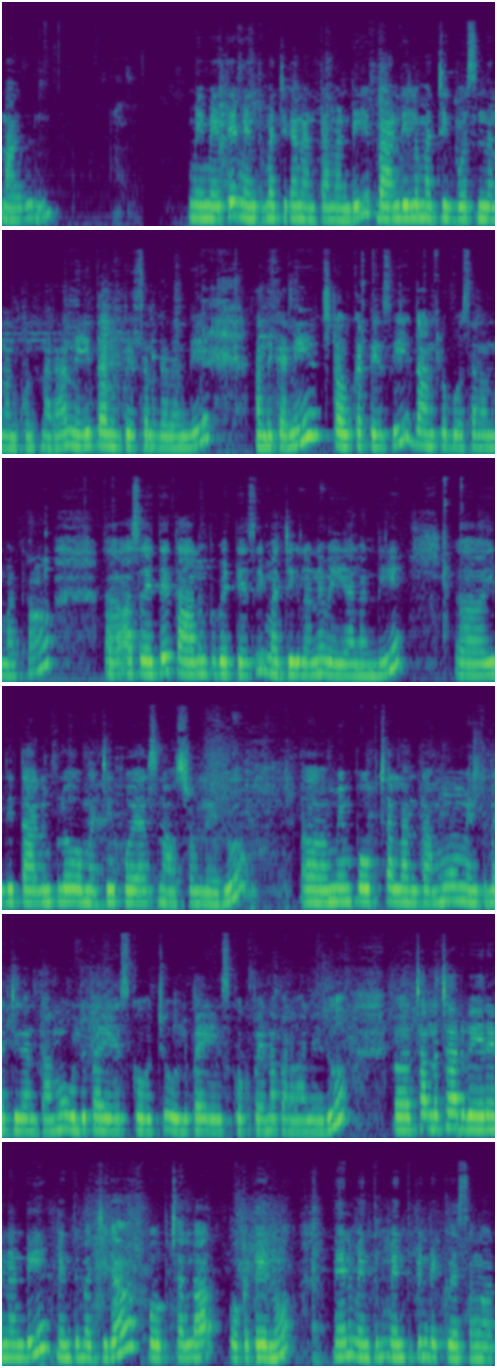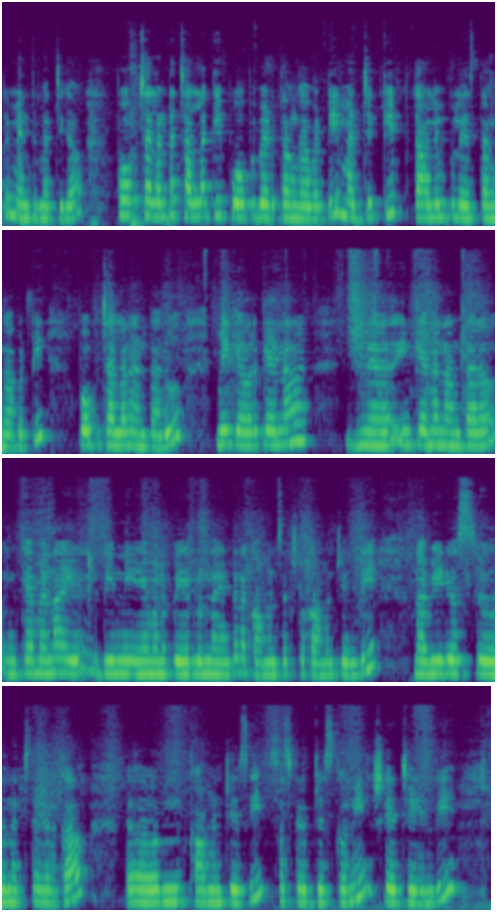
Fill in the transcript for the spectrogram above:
నాకు మేమైతే మెంతి మజ్జిగ అని అంటామండి. బాండీలో మజ్జిగ పోసిందని అనుకుంటున్నారా? నెయ్యి తాలింపు వేసాను కదండి. అందుకని స్టవ్ కట్టేసి దాంట్లో పోసాను అనమాట అసలు అయితే తాలింపు పెట్టేసి మజ్జిగలోనే వేయాలండి. ఇది తాలింపులో మజ్జిగ పోయాల్సిన అవసరం లేదు. మేము పోపు చల్ల అంటాము మెంతి మజ్జిగ అంటాము ఉల్లిపాయ వేసుకోవచ్చు ఉల్లిపాయ వేసుకోకపోయినా పర్వాలేదు. చల్లచారు వేరేనండి మెంతి మజ్జిగ పోపు చల్ల ఒకటేను. నేను మెంతి మెంతి పిండి ఎక్కువ వేస్తాం కాబట్టి మెంతి మజ్జిగ. పోపు చల్ల అంటే చల్లకి పోపు పెడతాం కాబట్టి మజ్జిగకి తాలింపులు వేస్తాం కాబట్టి పోపు చల్ల అని అంటారు. మీకు ఎవరికైనా ఇంకేమైనా అంటారో ఇంకేమైనా దీన్ని ఏమైనా పేర్లు ఉన్నాయంటే నా కామెంట్ సెక్షన్లో కామెంట్ చేయండి. నా వీడియోస్ నచ్చితే కనుక Um, కామెంట్ చేసి సబ్స్క్రైబ్ చేసుకొని షేర్ చేయండి.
